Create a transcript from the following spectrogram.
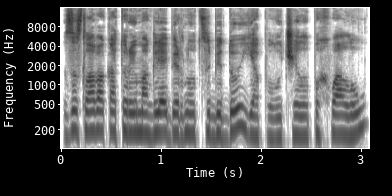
За слова, которые могли обернуться бедой, я получила похвалу.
